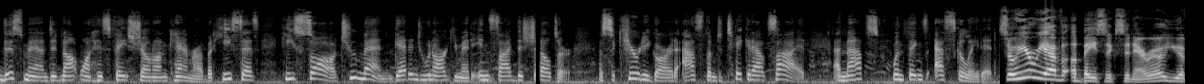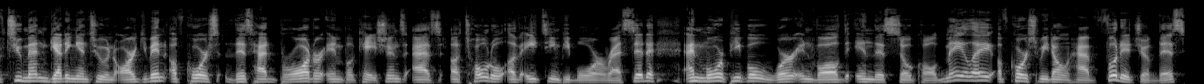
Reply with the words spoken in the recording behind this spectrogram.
This man did not want his face shown on camera, but he says he saw two men get into an argument inside the shelter. A security guard asked them to take it outside, and that's when things escalated. So here we have a basic scenario. You have two men getting into an argument. Of course, this had broader implications as a total of 18 people were arrested and more people were involved in this so-called melee. Of course, we don't have footage of this.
